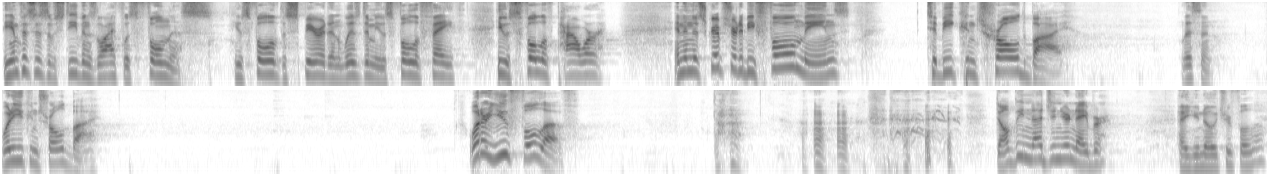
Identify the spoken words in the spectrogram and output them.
The emphasis of Stephen's life was fullness. He was full of the Spirit and wisdom. He was full of faith. He was full of power. And in the scripture, to be full means to be controlled by. Listen, what are you controlled by? What are you full of? Don't be nudging your neighbor. Hey, you know what you're full of?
